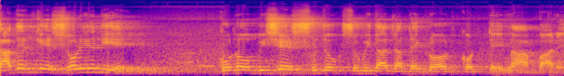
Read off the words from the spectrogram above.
তাদেরকে সরিয়ে দিয়ে কোনো বিশেষ সুযোগ সুবিধা যাতে গ্রহণ করতে না পারে।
